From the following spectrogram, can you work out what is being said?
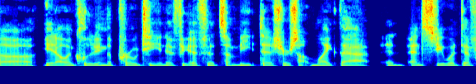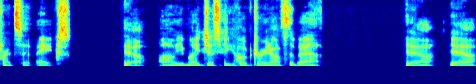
uh, you know, including the protein if, if it's a meat dish or something like that and, and see what difference it makes. Yeah. Uh, you might just be hooked right off the bat. Yeah. Yeah.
